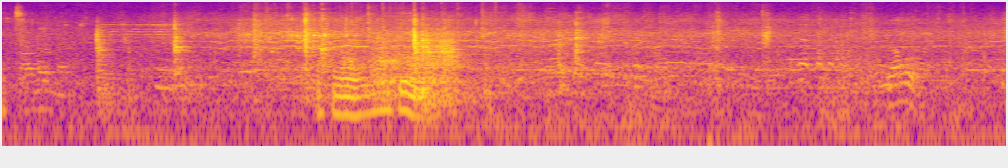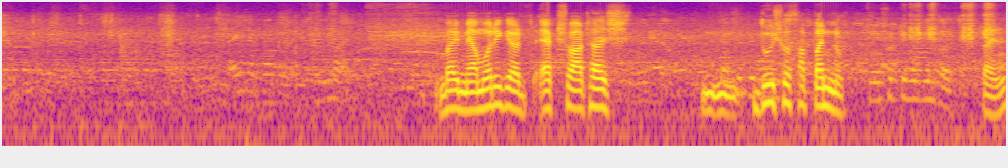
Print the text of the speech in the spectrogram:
আচ্ছা আসসালামু আলাইকুম। ভাই মেমোরি কার্ড একশো আঠাশ দুইশো ছাপ্পান্ন। তাই না?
